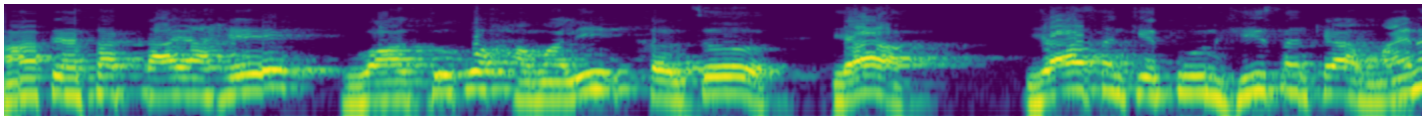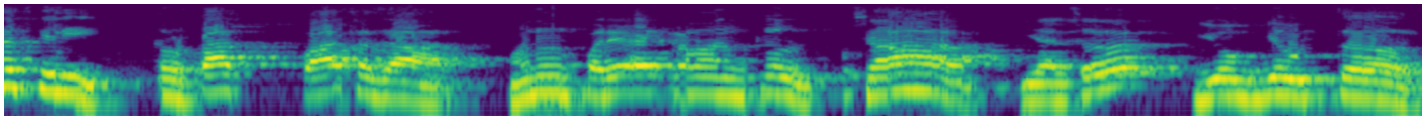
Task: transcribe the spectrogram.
हा त्याचा काय आहे? वाहतूक व हमाली खर्च. या या संख्येतून ही संख्या मायनस केली तर पाच हजार. म्हणून पर्याय क्रमांक चार याच योग्य उत्तर.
